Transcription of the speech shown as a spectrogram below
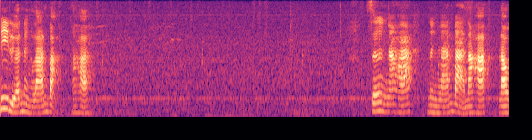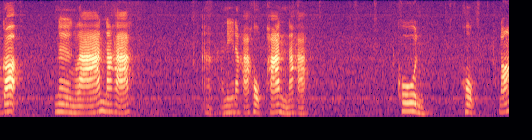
นี่เหลือหนึ่งล้านบาทนะคะซึ่งนะคะ หนึ่งล้านบาทนะคะ เราก็หนึ่งล้านนะคะอันนี้นะคะหกพันนะคะ คูณหกเนาะ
